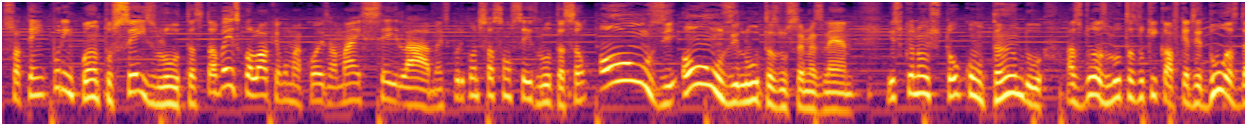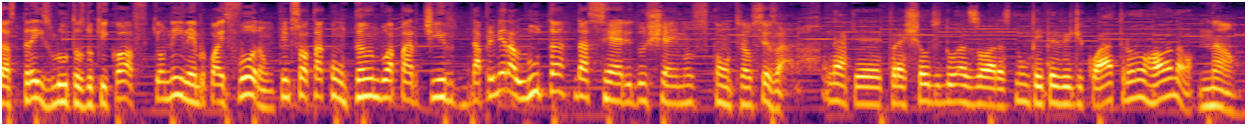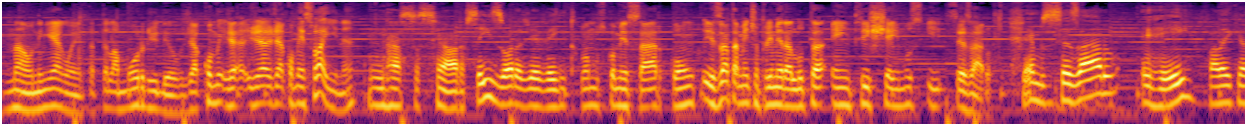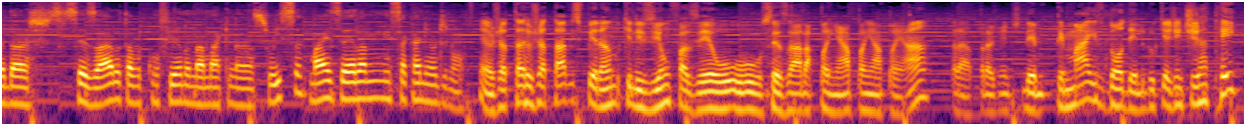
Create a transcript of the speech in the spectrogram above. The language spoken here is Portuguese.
só tem, por enquanto, seis lutas. Talvez coloque alguma coisa a mais, sei lá, mas por enquanto só são seis lutas. São 11, 11 lutas no SummerSlam. Isso que eu não estou contando as duas lutas do kickoff. Quer dizer, duas das três lutas do kickoff, que eu nem lembro quais foram. A gente só tá contando a partir da primeira luta da série do Sheamus contra o Cesaro. Não, porque pré-show de duas horas num pay-per-view de quatro não rola, não. Não, não, ninguém aguenta, pelo amor de Deus. Já, come, já, já, já começou aí, né? Nossa senhora, seis horas de evento. Vamos começar com exatamente a primeira luta entre Sheamus e Cesaro. Sheamus e Cesaro, errei. Falei que ia dar Cesaro, tava confiando na máquina suíça, mas ela me sacaneou de novo. É, eu já, eu já tava esperando que eles iam fazer o, o Cesaro apanhar, apanhar, apanhar, pra, pra gente ter mais dó dele do que a gente já tem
